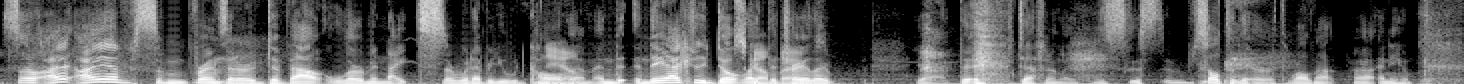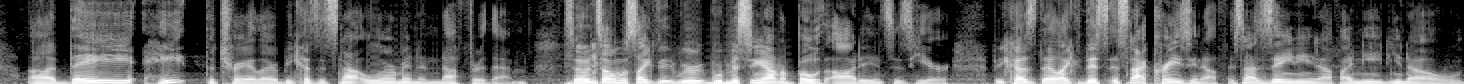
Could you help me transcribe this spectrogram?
So I, I have some friends that are devout Luhrmannites or whatever you would call Yeah. them, and th- and they actually don't like the trailer. Yeah, they, definitely It's just salt to the earth. Well, not uh, anywho. Uh, they hate the trailer because it's not Luhrmann enough for them. So it's almost like we're, we're missing out on both audiences here because they're like this. It's not crazy enough. It's not zany enough. I need you know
